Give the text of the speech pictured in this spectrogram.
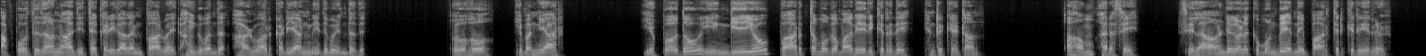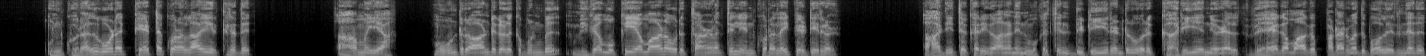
அப்போதுதான் ஆதித்த கரிகாலன் பார்வை அங்கு வந்த ஆழ்வார்க்கடியான் மீது விழுந்தது. ஓஹோ இவன் யார்? எப்போதோ எங்கேயோ பார்த்த முகமாக இருக்கிறதே என்று கேட்டான். ஆம் அரசே சில ஆண்டுகளுக்கு முன்பு என்னை பார்த்திருக்கிறீர்கள். உன் குரல் கூட கேட்ட குரலாய் இருக்கிறது. ஆம் ஐயா மூன்று ஆண்டுகளுக்கு முன்பு மிக முக்கியமான ஒரு தருணத்தில் என் குரலை கேட்டீர்கள். ஆதித்த கரிகாலனின் முகத்தில் திடீரென்று ஒரு கரிய நிழல் வேகமாக படர்வது போல் இருந்தது.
